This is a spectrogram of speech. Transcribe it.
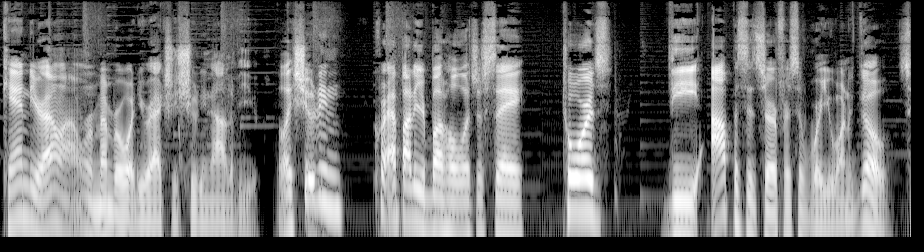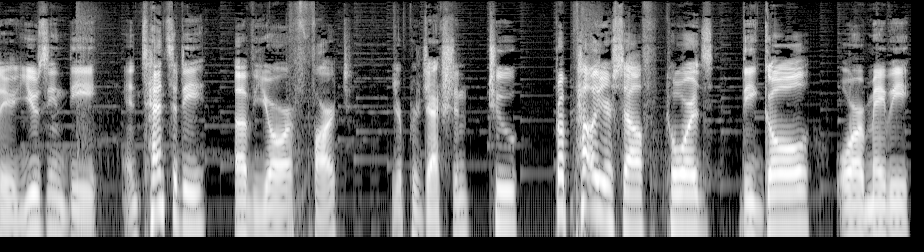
candy, or I don't, I don't remember what you were actually shooting out of you, but like shooting crap out of your butthole, let's just say, towards the opposite surface of where you want to go. So you're using the intensity of your fart, your projection, to propel yourself towards the goal or maybe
